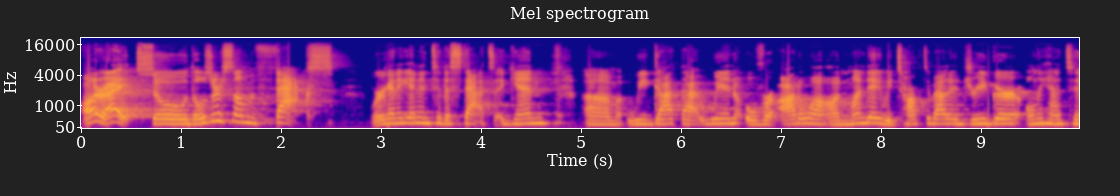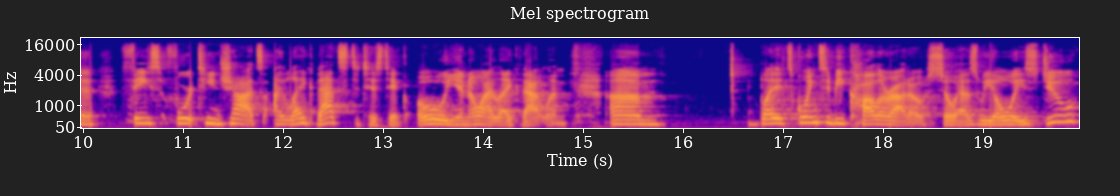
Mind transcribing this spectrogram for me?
All right, so those are some facts. We're going to get into the stats. Again, um, we got that win over Ottawa on Monday. We talked about it. Driedger only had to face 14 shots. I like that statistic. Oh, you know, I like that one. Um, but it's going to be Colorado. So, as we always do,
